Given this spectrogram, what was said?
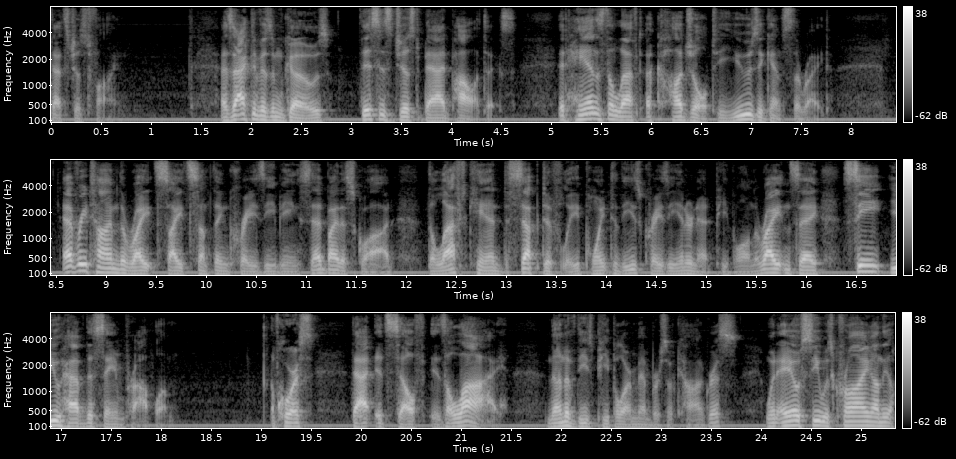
that's just fine. As activism goes, this is just bad politics. It hands the left a cudgel to use against the right. Every time the right cites something crazy being said by the squad, the left can deceptively point to these crazy internet people on the right and say, see, you have the same problem. Of course, that itself is a lie. None of these people are members of Congress. When AOC was crying on the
